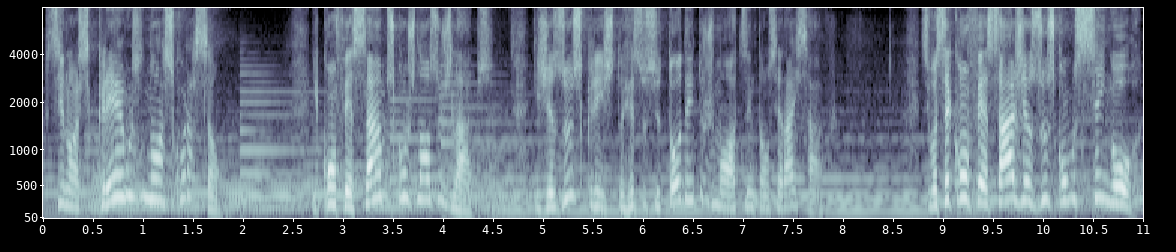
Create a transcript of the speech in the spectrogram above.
se nós crermos no nosso coração e confessarmos com os nossos lábios que Jesus Cristo ressuscitou dentre os mortos, então serás salvo. Se você confessar Jesus como Senhor,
